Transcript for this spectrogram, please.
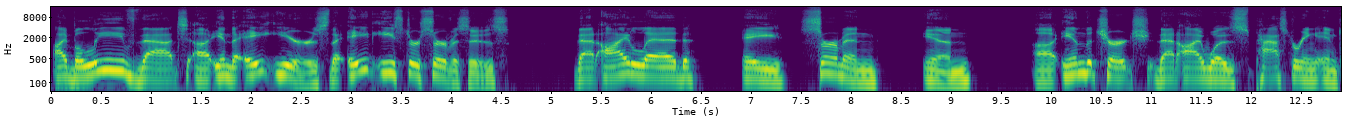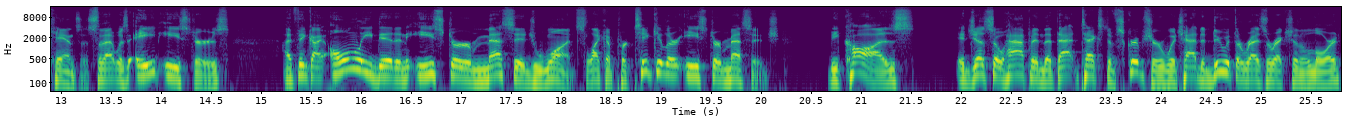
I believe that uh, in the eight years, the eight Easter services that I led a sermon in uh, in the church that I was pastoring in Kansas. So that was eight Easters. I think I only did an Easter message once, like a particular Easter message, because it just so happened that that text of scripture, which had to do with the resurrection of the Lord,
